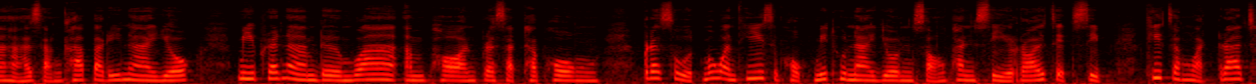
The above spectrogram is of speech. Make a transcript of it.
มหาสังฆปรินายก มีพระนามเดิมว่าอัมพร ประสัทธพงศ์ประสูติเมื่อวันที่ 16 มิถุนายน 2470 ที่จังหวัดราช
